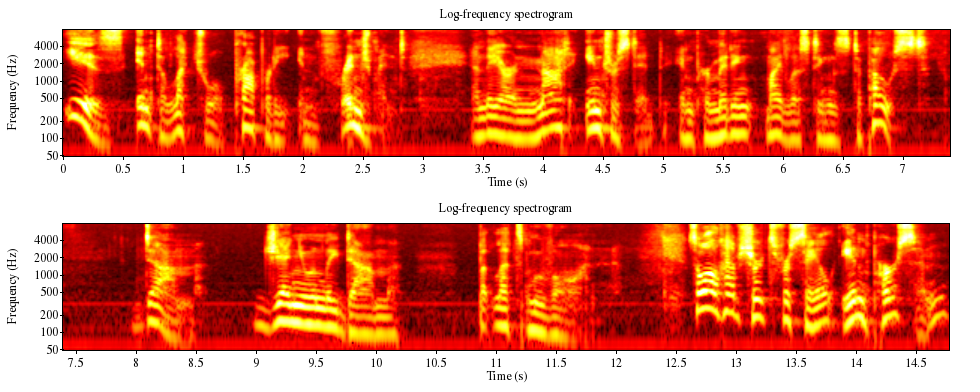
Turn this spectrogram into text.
is intellectual property infringement, and they are not interested in permitting my listings to post. Dumb. Genuinely dumb. But let's move on. So I'll have shirts for sale in person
